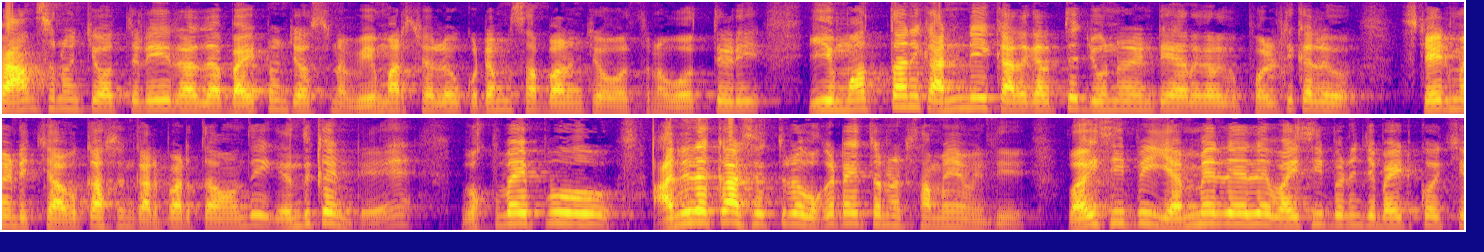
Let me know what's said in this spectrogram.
ఫ్యాన్స్ నుంచి ఒత్తిడి లేదా బయట నుంచి వస్తున్న విమర్శలు కుటుంబ సభ నుంచి వస్తున్న ఒత్తిడి ఈ మొత్తానికి అన్ని కలగలిపితే జూనియర్ ఎన్టీఆర్ గారికి పొలిటికల్ స్టేట్మెంట్ ఇచ్చే అవకాశం కనపడతా ఉంది. ఎందుకంటే ఒకవైపు అన్ని రకాల శక్తులు ఒకటైతున్న సమయం ఇది. వైసీపీ ఎమ్మెల్యేలే వైసీపీ నుంచి బయటకు వచ్చి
